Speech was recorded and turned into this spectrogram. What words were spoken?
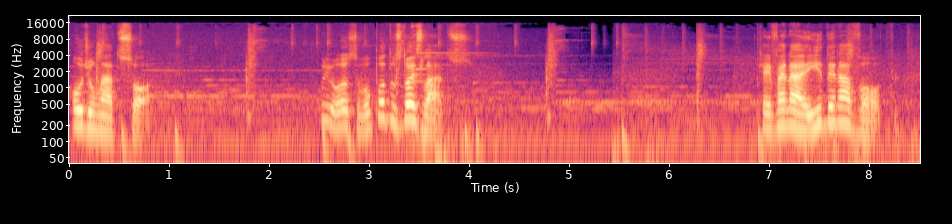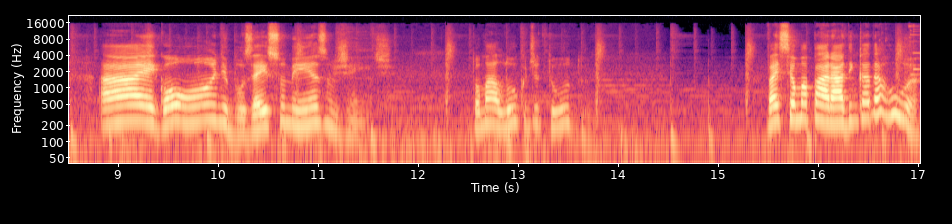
Ou de um lado só? Curioso, vou pôr dos dois lados. Que aí vai na ida e na volta. Ah, é igual ônibus. É isso mesmo, gente. Tô maluco de tudo. Vai ser uma parada em cada rua.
